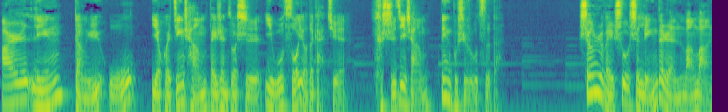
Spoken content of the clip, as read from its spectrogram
而零等于无也会经常被认作是一无所有的感觉，可实际上并不是如此的。生日尾数是零的人，往往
